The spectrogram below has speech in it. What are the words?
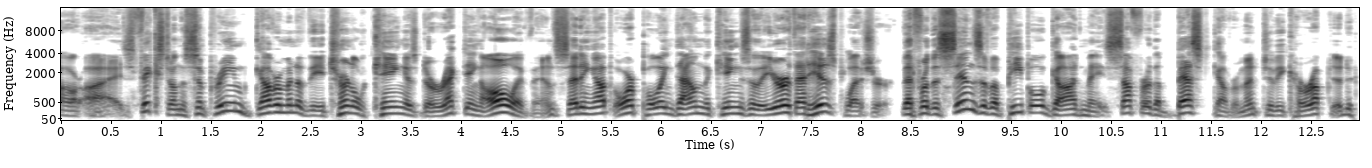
our eyes fixed on the supreme government of the eternal King as directing all events, setting up or pulling down the kings of the earth at his pleasure, that for the sins of a people God may suffer the best government to be corrupted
